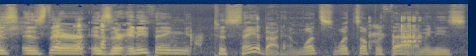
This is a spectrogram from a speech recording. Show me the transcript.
is is there is there anything to say about him? What's what's up with that? I mean, he's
